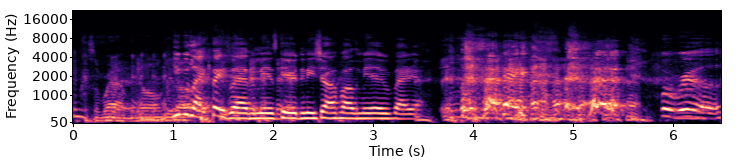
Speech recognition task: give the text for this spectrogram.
It's a wrap. Yeah. They You be like, thanks for having me. It's Kera Denise. Y'all follow me, everybody. for real.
